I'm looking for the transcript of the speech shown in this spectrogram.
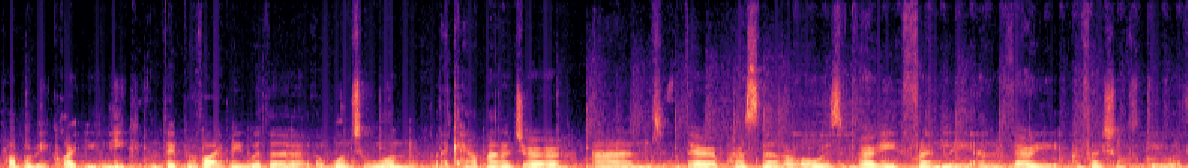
probably quite unique. They provide me with a one-to-one -one account manager and their personnel are always very friendly and very professional to deal with.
